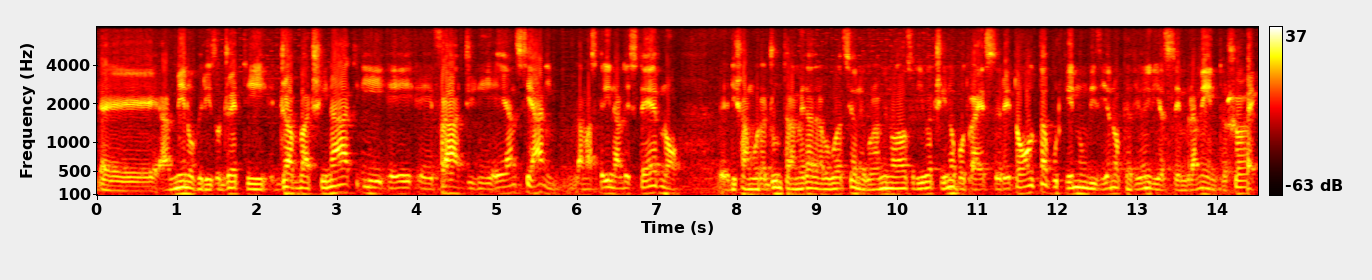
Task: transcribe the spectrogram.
eh, almeno per i soggetti già vaccinati e, e fragili e anziani, la mascherina all'esterno eh, diciamo, raggiunta la metà della popolazione con almeno una dose di vaccino potrà essere tolta purché non vi siano occasioni di assembramento, cioè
